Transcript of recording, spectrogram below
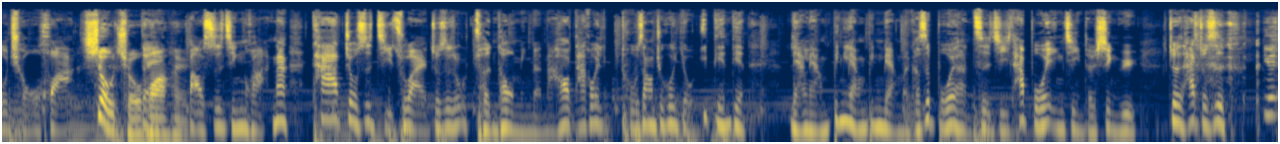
绣球花，绣球花保湿精华。那它就是挤出来就是纯透明的，然后它会涂上去会有一点点。凉凉冰凉冰凉的，可是不会很刺激，它不会引起你的性欲，就是它就是因为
